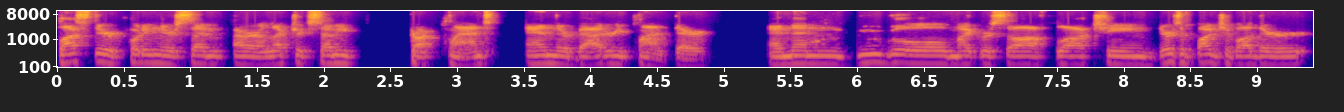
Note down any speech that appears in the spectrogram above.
Plus, they're putting their sem- our electric semi truck plant and their battery plant there. And then Google, Microsoft, blockchain. There's a bunch of other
